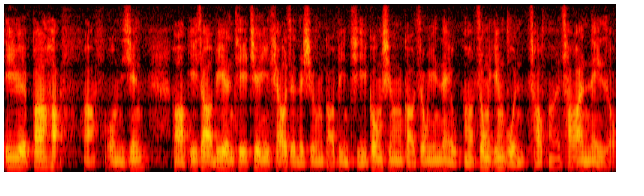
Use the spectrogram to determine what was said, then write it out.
一月八号啊，我们已经好依照 BNT 建议调整的新闻稿，并提供新闻稿中英内啊中英文草啊草案内容。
